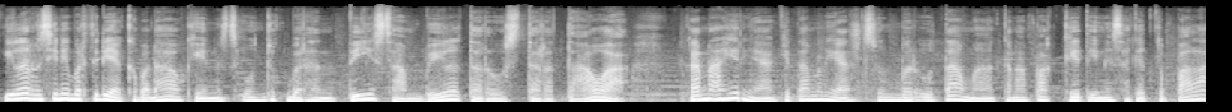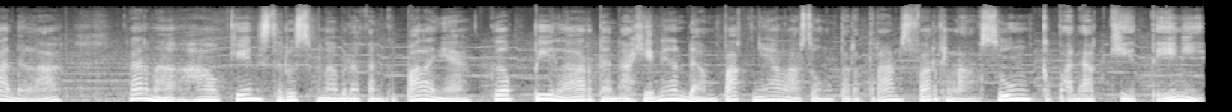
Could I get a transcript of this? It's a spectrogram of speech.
Killer di sini berteriak kepada Hawkins untuk berhenti sambil terus tertawa. Karena akhirnya kita melihat sumber utama kenapa Kit ini sakit kepala adalah karena Hawkins terus menabrakkan kepalanya ke pilar dan akhirnya dampaknya langsung tertransfer langsung kepada Kit ini.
